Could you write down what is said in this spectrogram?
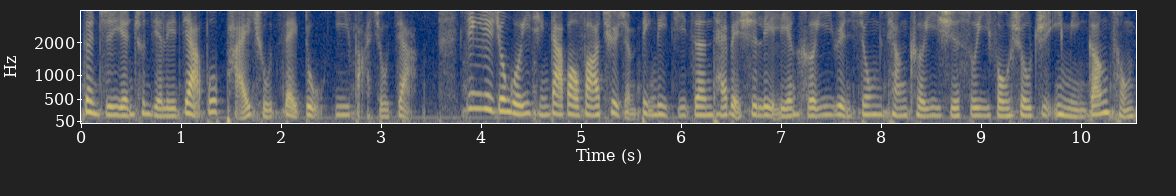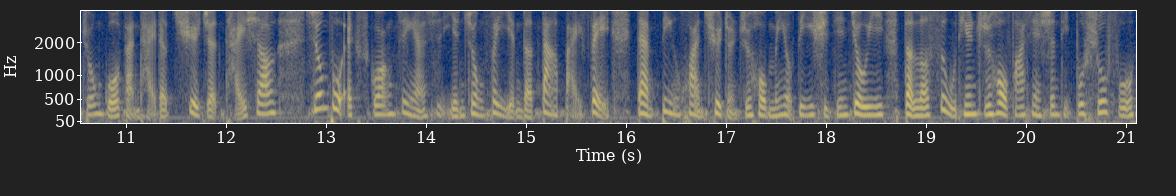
更直言春节连假不排除再度依法休假。近日，中国疫情大爆发，确诊病例激增。台北市立联合医院胸腔科医师苏一峰收治一名刚从中国返台的确诊台商，胸部 X 光竟然是严重肺炎的大白肺。但病患确诊之后没有第一时间就医，等了四五天之后发现身体不舒服，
